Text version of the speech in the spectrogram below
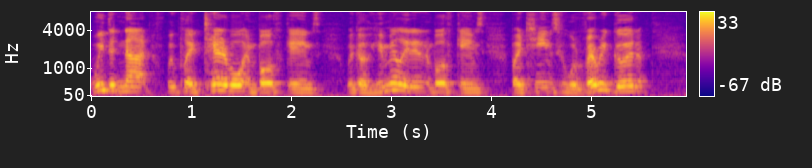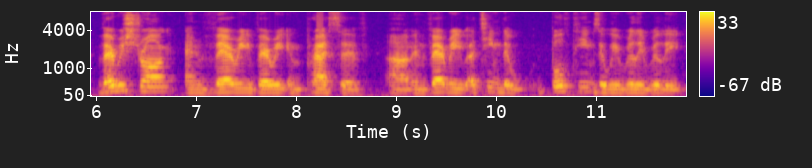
We did not. We played terrible in both games. We got humiliated in both games by teams who were very good, very strong, and very, very impressive um, and very a team that both teams that we really really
